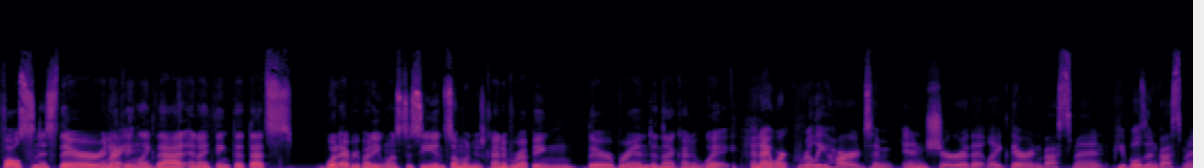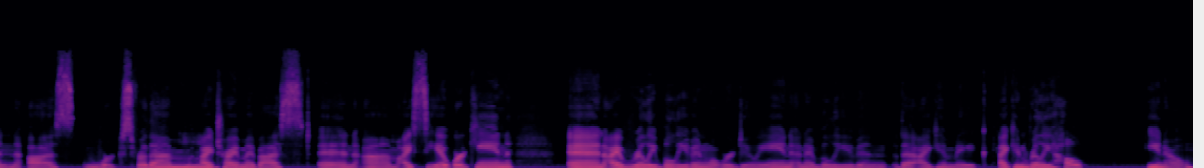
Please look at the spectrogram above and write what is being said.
falseness there or anything Right. like that. And I think that that's what everybody wants to see in someone who's kind of repping their brand in that kind of way. And I work really hard to m- ensure that like their investment, people's investment in us works for them. Mhm. I try my best and um, I see it working and I really believe in what we're doing and I believe in that I can make I can really help you know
